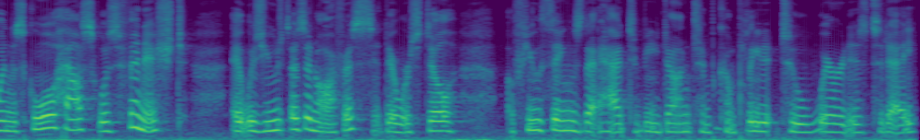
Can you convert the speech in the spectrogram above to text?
When the schoolhouse was finished, it was used as an office. There were still a few things that had to be done to complete it to where it is today.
